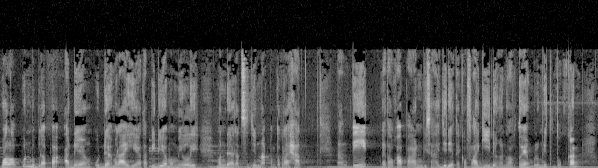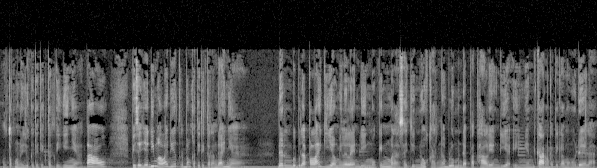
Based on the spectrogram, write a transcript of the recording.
Walaupun beberapa ada yang udah meraih ya, tapi dia memilih mendarat sejenak untuk rehat. Nanti nggak tahu kapan bisa aja dia take off lagi dengan waktu yang belum ditentukan untuk menuju ke titik tertingginya. Atau bisa jadi malah dia terbang ke titik terendahnya. Dan beberapa lagi yang milih landing mungkin merasa jenuh karena belum mendapat hal yang dia inginkan ketika mengudara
